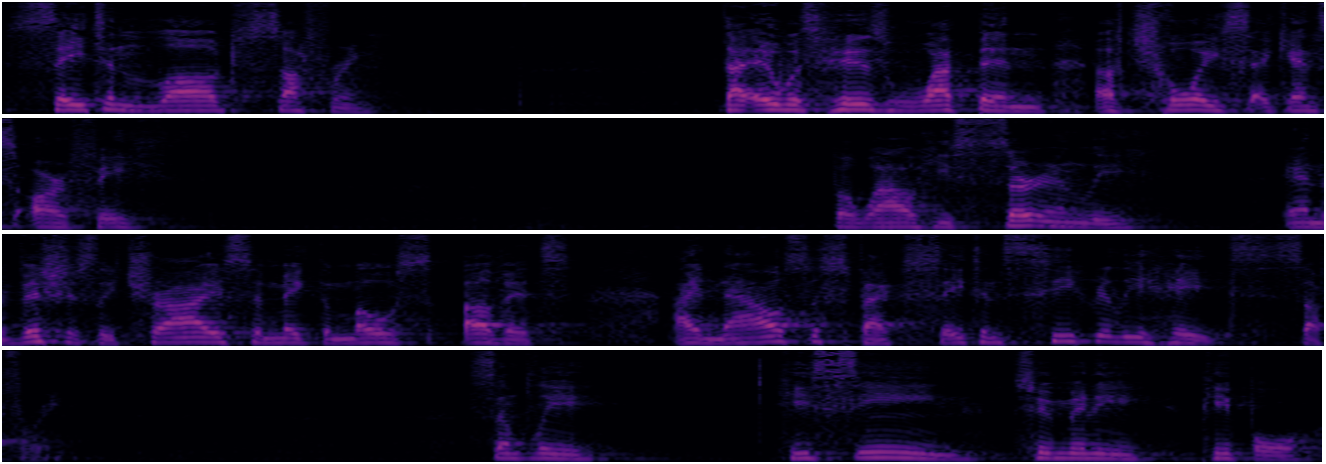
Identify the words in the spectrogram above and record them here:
Satan loved suffering, that it was his weapon of choice against our faith. But while he certainly and viciously tries to make the most of it, I now suspect Satan secretly hates suffering. Simply, he's seen too many people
